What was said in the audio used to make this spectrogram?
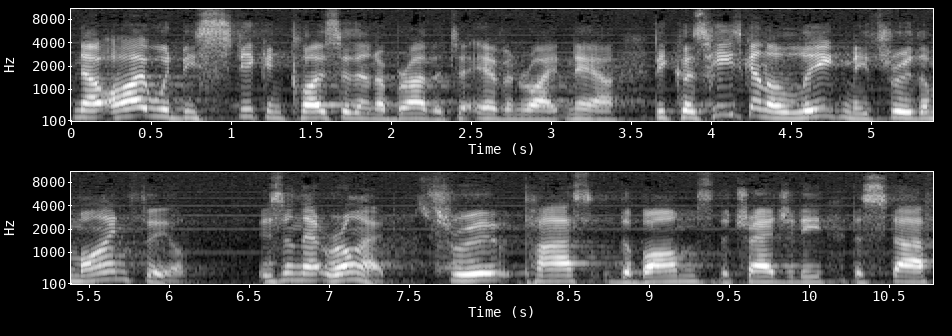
No, I would be sticking closer than a brother to Evan right now because he's going to lead me through the minefield. Isn't that right? Through past the bombs, the tragedy, the stuff.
